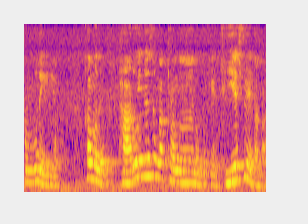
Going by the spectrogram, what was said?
3분의 1이야. 그러면은 바로 있는 삼각형은 어떻게? 뒤에 수에다가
